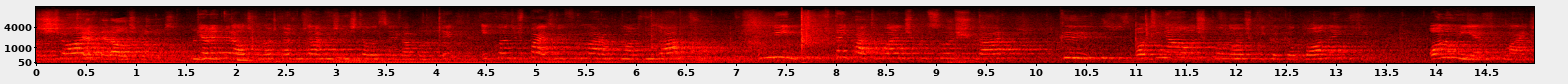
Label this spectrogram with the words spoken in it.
chora quer ter aulas connosco. querem ter aulas connosco, nós mudámos de instalações há pouco tempo e quando os pais me informaram que nós mudámos, o menino que tem 4 anos começou a chorar que ou tinha aulas connosco e com aquele pônei ou não ia mais.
